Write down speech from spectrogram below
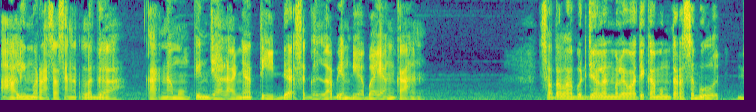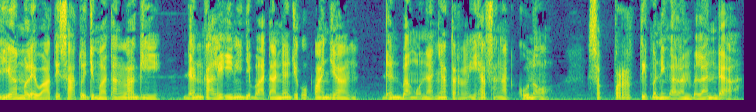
Ali merasa sangat lega karena mungkin jalannya tidak segelap yang dia bayangkan. Setelah berjalan melewati kampung tersebut, dia melewati satu jembatan lagi, dan kali ini jembatannya cukup panjang dan bangunannya terlihat sangat kuno, seperti peninggalan Belanda.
